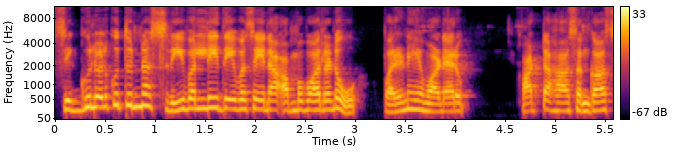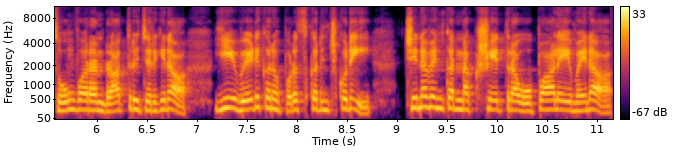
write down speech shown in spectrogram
సిగ్గులొలుకుతున్న శ్రీవల్లీ దేవసేన అమ్మవార్లను పరిణయమాడారు. అట్టహాసంగా సోమవారం రాత్రి జరిగిన ఈ వేడుకను పురస్కరించుకుని చినవెంకన్న క్షేత్ర ఉపాలయమైన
